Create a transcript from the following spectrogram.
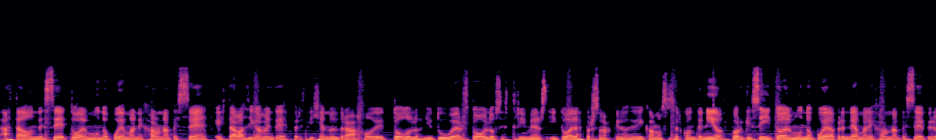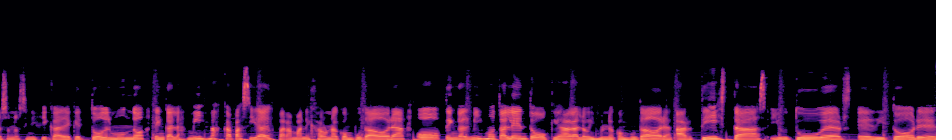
hasta donde sé, todo el mundo puede manejar una PC, está básicamente desprestigiando el trabajo de todos los youtubers, todos los streamers y todas las personas que nos dedicamos a hacer contenido. Porque sí, todo el mundo puede aprender a manejar una PC, pero eso no significa de que todo el mundo tenga las mismas capacidades para manejar una computadora o tenga el mismo talento o que haga lo mismo en una computadora. Artistas, youtubers, editores,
